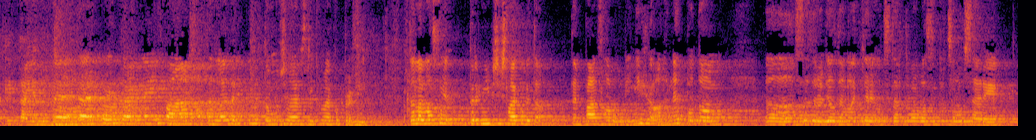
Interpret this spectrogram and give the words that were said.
taky tajemný. To je, to je jako tajemný pán a tenhle tady kvůli tomu, že vzniknul jako první. Tohle vlastně první přišla jako by ta, ten pán s hlavou dýní, že? a hned potom uh, se zrodil tenhle, který odstartoval vlastně tu celou sérii.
